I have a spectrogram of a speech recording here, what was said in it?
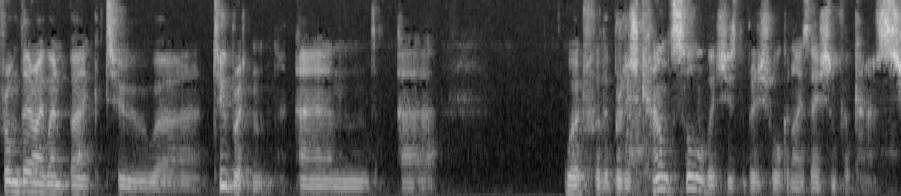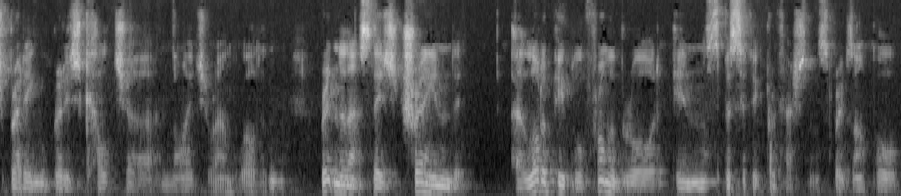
from there, I went back to uh, to Britain and uh, worked for the British Council, which is the British organisation for kind of spreading British culture and knowledge around the world. And Britain at that stage trained a lot of people from abroad in specific professions. For example,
